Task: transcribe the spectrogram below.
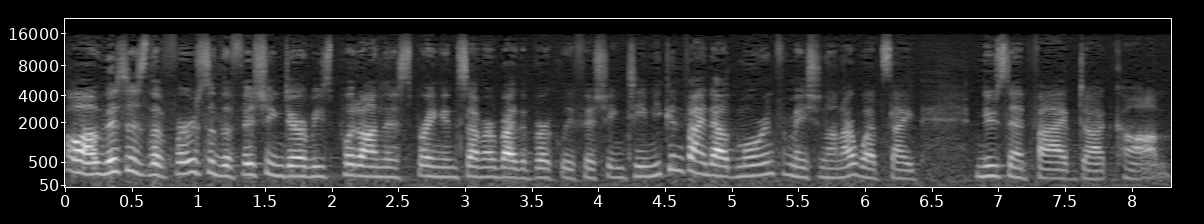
Well, this is the first of the fishing derbies put on this spring and summer by the Berkley fishing team. You can find out more information on our website, newsnet5.com.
